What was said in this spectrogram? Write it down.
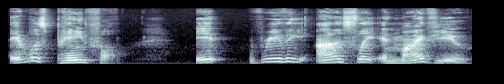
it was painful. It really, honestly, in my view,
